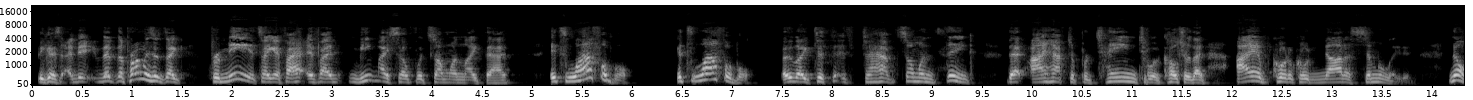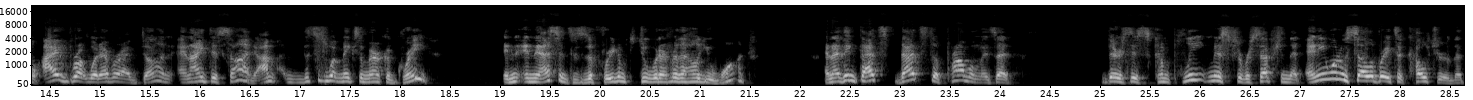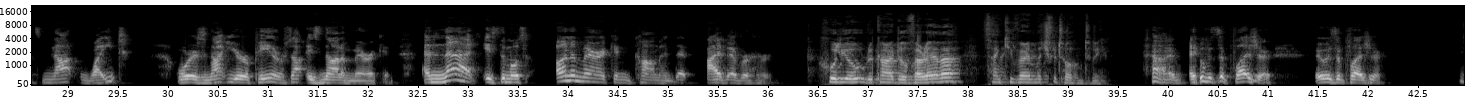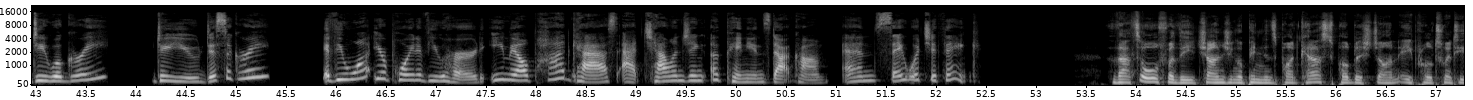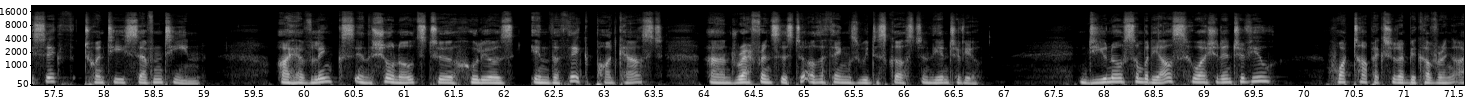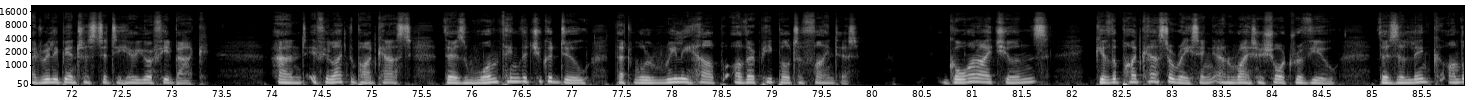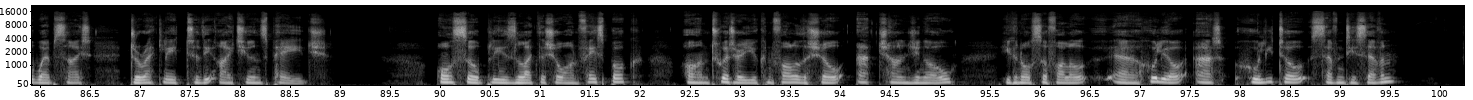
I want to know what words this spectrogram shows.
because I mean the, the problem is it's like for me it's like if I if I meet myself with someone like that, it's laughable. It's laughable. Uh, like to th- to have someone think that I have to pertain to a culture that I have quote unquote not assimilated. No, I've brought whatever I've done and I decide I'm this is what makes America great. In in essence, it's the freedom to do whatever the hell you want. And I think that's that's the problem is that there's this complete misperception that anyone who celebrates a culture that's not white or is not European or is not, is not American. And that is the most un-American comment that I've ever heard. Julio Ricardo Varela, thank you very much for talking to me. it was a pleasure. It was a pleasure. Do you agree? Do you disagree? If you want your point of view heard, email podcast at challengingopinions.com and say what you think. That's all for the Challenging Opinions podcast published on April 26th, 2017. I have links in the show notes to Julio's In the Thick podcast and references to other things we discussed in the interview. Do you know somebody else who I should interview? What topics should I be covering? I'd really be interested to hear your feedback. And if you like the podcast, there's one thing that you could do that will really help other people to find it. Go on iTunes, give the podcast a rating, and write a short review. There's a link on the website directly to the iTunes page. Also, please like the show on Facebook. On Twitter, you can follow the show at Challenging O. You can also follow uh, Julio at Julito77.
